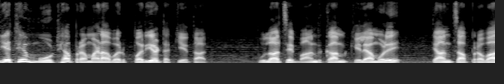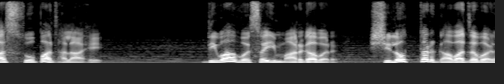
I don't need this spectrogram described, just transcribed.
येथे मोठ्या प्रमाणावर पर्यटक येतात. पुलाचे बांधकाम केल्यामुळे त्यांचा प्रवास सोपा झाला आहे. दिवा वसई मार्गावर शिलोत्तर गावाजवळ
